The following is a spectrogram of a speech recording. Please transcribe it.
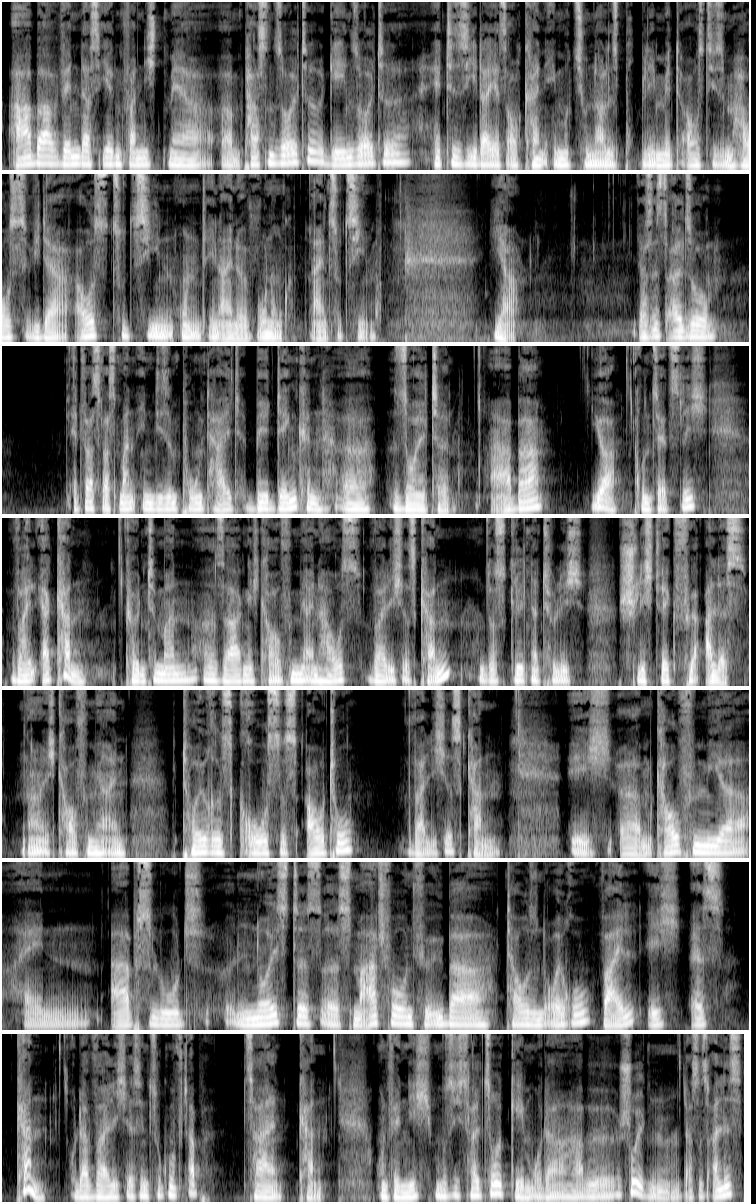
Aber wenn das irgendwann nicht mehr ähm, passen sollte, gehen sollte, hätte sie da jetzt auch kein emotionales Problem mit, aus diesem Haus wieder auszuziehen und in eine Wohnung einzuziehen. Ja, das ist also etwas, was man in diesem Punkt halt bedenken äh, sollte. Aber ja, grundsätzlich, weil er kann könnte man äh, sagen, ich kaufe mir ein Haus, weil ich es kann. Das gilt natürlich schlichtweg für alles. Ich kaufe mir ein teures, großes Auto, weil ich es kann. Ich ähm, kaufe mir ein absolut neuestes äh, Smartphone für über 1000 Euro, weil ich es kann oder weil ich es in Zukunft ab zahlen kann. Und wenn nicht, muss ich es halt zurückgeben oder habe Schulden. Das ist alles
